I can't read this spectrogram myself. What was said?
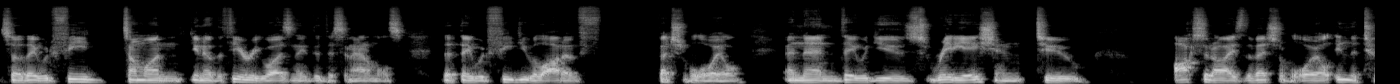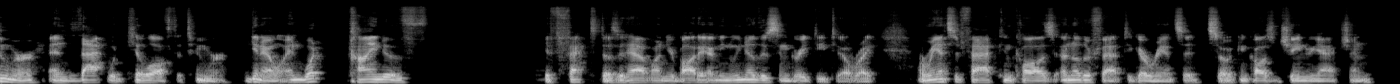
So they would feed someone, you know, the theory was, and they did this in animals, that they would feed you a lot of vegetable oil. And then they would use radiation to oxidize the vegetable oil in the tumor and that would kill off the tumor, you know, and what kind of effect does it have on your body? I mean, we know this in great detail, right? A rancid fat can cause another fat to go rancid. So it can cause a chain reaction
